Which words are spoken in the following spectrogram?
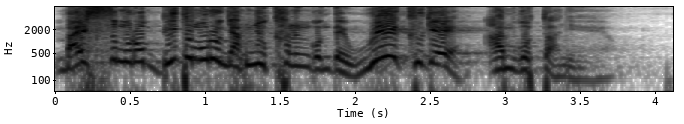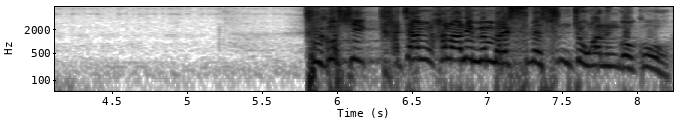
말씀으로 믿음으로 양육하는 건데 왜 그게 아무것도 아니에요? 그것이 가장 하나님의 말씀에 순종하는 거고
